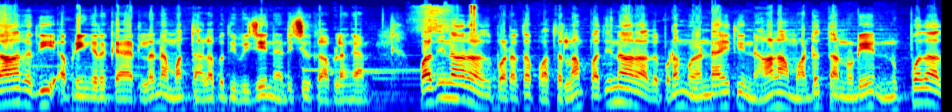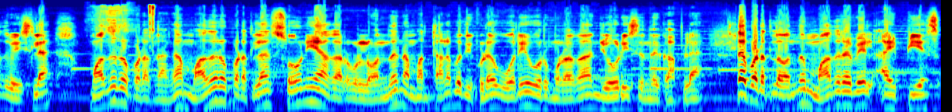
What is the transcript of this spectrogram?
சாரதி அப்படிங்கிற கேரக்டரில் நம்ம தளபதி விஜய் நடிச்சிருக்காப்புலங்க பதினாறாவது படத்தை பார்த்துடலாம். பதினாறாவது படம் ரெண்டாயிரத்தி நாலாம் ஆண்டு தன்னுடைய முப்பதாவது வயசில் மதுரை படம் தாங்க. மதுரை படத்தில் சோனியா அகர்வால் வந்து நம்ம தளபதி கூட ஒரே ஒரு முறை தான் ஜோடி சேர்ந்துக்காப்புல இந்த படத்தில் வந்து மதுரவேல் ஐபிஎஸ்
